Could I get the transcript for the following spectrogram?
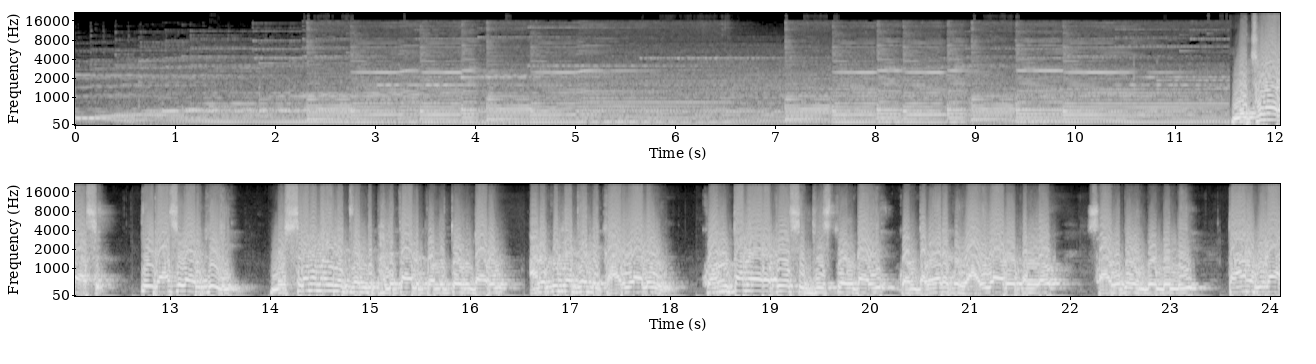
మిథున రాశి. ఈ రాశి వారికి మిశ్రమమైనటువంటి ఫలితాలు పొందుతూ ఉంటారు. అనుకున్నటువంటి కార్యాలు కొంతమేరకే సిద్ధిస్తూ ఉంటాయి. కొంతమేరకు వాయిదా రూపంలో సాగుతూ ఉంటుంటుంది తాను కూడా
